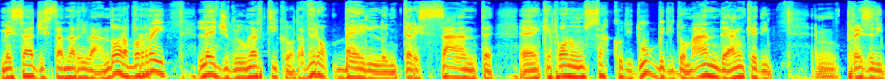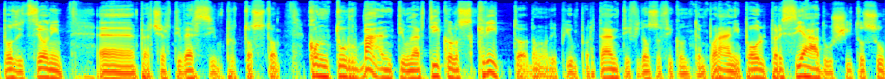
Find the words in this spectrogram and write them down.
messaggi stanno arrivando. Ora vorrei leggervi un articolo davvero bello, interessante, eh, che pone un sacco di dubbi, di domande, anche di ehm, prese di posizioni eh, per certi versi piuttosto conturbanti. Un articolo scritto da uno dei più importanti filosofi contemporanei, Paul Presiado, uscito su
